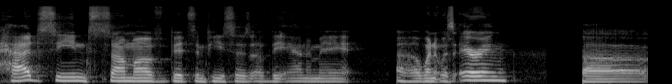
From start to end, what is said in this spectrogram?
had seen some of bits and pieces of the anime uh, when it was airing. Uh,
